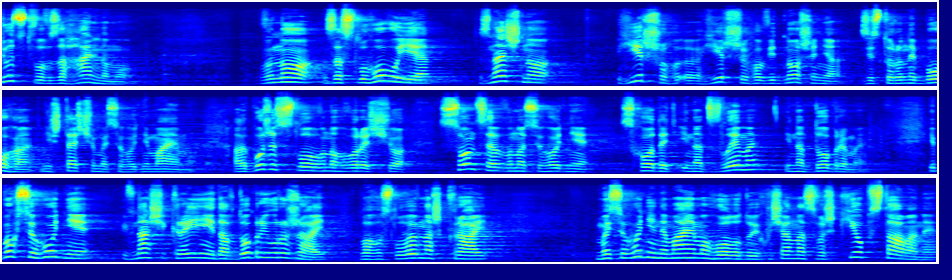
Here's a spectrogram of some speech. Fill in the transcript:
людство в загальному воно заслуговує значно гіршого, гіршого відношення зі сторони Бога, ніж те, що ми сьогодні маємо. Але Боже Слово воно говорить, що сонце воно сьогодні сходить і над злими, і над добрими. І Бог сьогодні в нашій країні дав добрий урожай, благословив наш край. Ми сьогодні не маємо голоду, і хоча в нас важкі обставини,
